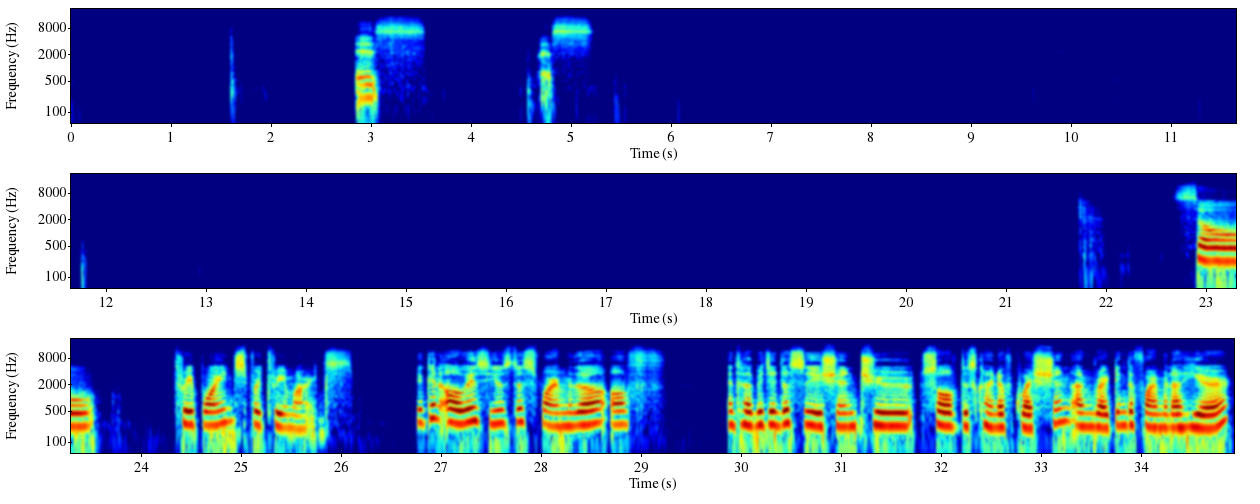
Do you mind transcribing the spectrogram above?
Is less So three points for three marks. You can always use this formula of of solution to solve this kind of question. I'm writing the formula here.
